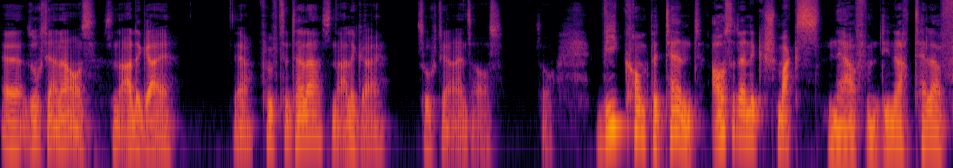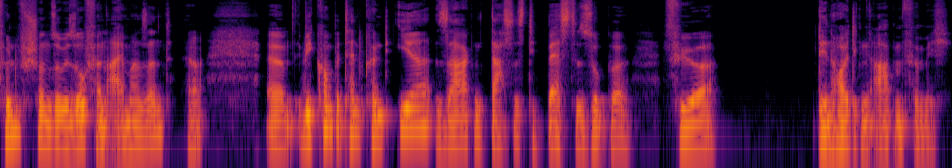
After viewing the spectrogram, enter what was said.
äh, such dir eine aus, sind alle geil. Ja, 15 Teller sind alle geil. Such dir eins aus. So. Wie kompetent, außer deine Geschmacksnerven, die nach Teller 5 schon sowieso für einen Eimer sind, ja, äh, wie kompetent könnt ihr sagen, das ist die beste Suppe für den heutigen Abend für mich?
